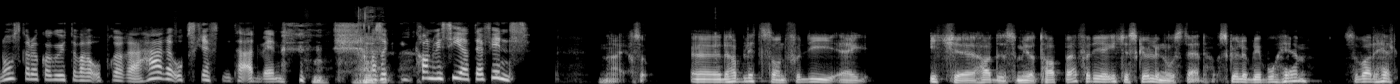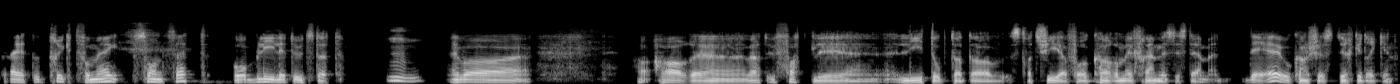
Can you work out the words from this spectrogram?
nå skal dere gå ut og være opprørere. Her er oppskriften til Edvin. altså, kan vi si at det fins? Nei, altså eh, Det har blitt sånn fordi jeg ikke hadde så mye å tape, fordi jeg ikke skulle noe sted. og Skulle bli bohem, så var det helt greit og trygt for meg sånn sett å bli litt utstøtt. Mm. Jeg var har eh, vært ufattelig eh, lite opptatt av strategier for å kare meg frem i systemet. Det er jo kanskje styrkedrikken,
